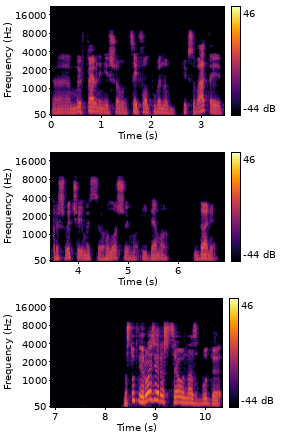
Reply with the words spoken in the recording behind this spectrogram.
Е, Ми впевнені, що цей фол повинно фіксувати, пришвидшуємося, оголошуємо і йдемо далі. Наступний розіграш це у нас буде е,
